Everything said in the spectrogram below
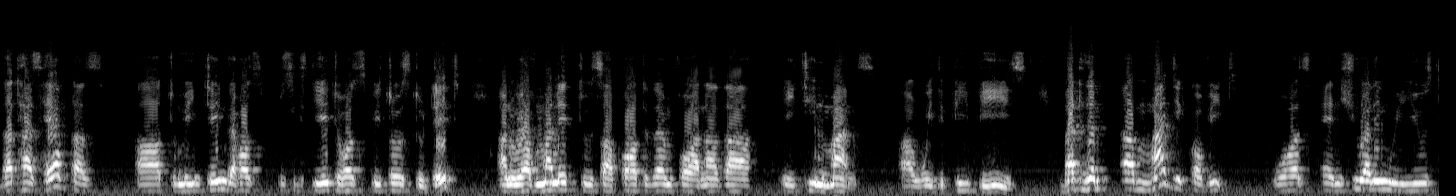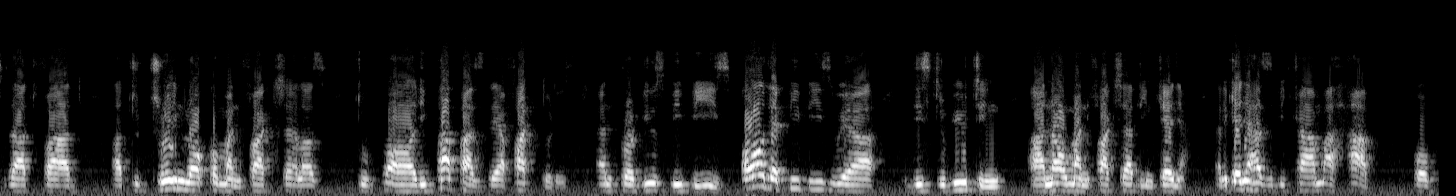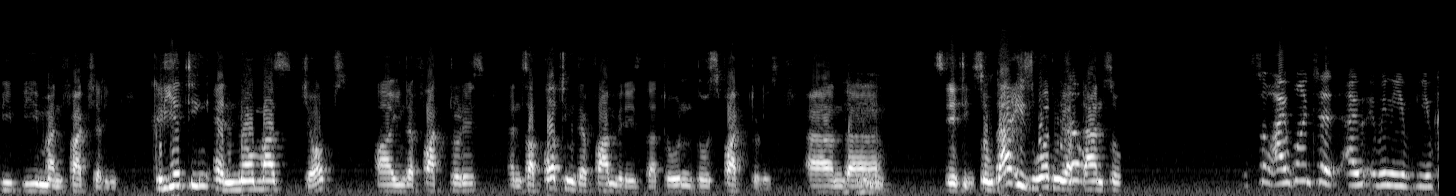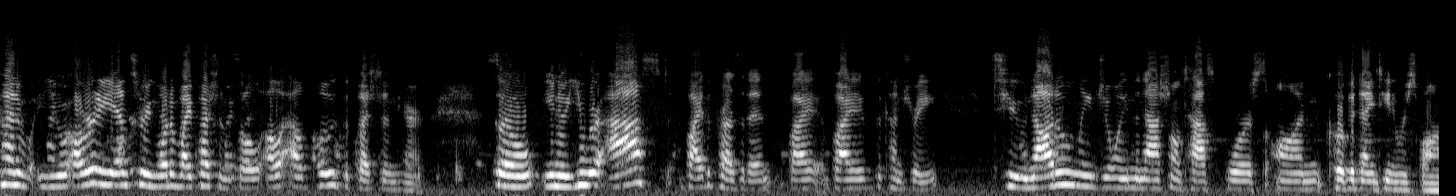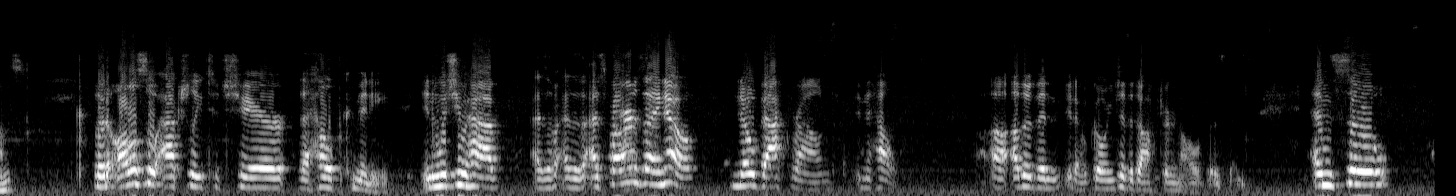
That has helped us uh, to maintain the hosp 68 hospitals to date, and we have managed to support them for another 18 months uh, with the PPEs. But the magic of it was ensuring we used that fund uh, to train local manufacturers to uh, repurpose their factories and produce PPEs. All the PPEs we are distributing are now manufactured in Kenya. And Kenya has become a hub for PPE manufacturing, creating enormous jobs uh, in the factories and supporting the families that own those factories and uh, stating. So that is what we have done. So so I want to. I, mean, you you kind of you're already answering one of my questions. So I'll I'll pose the question here. So you know, you were asked by the president, by by the country, to not only join the national task force on COVID-19 response, but also actually to chair the health committee, in which you have, as as, as far as I know, no background in health, uh, other than you know going to the doctor and all of those things. And so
